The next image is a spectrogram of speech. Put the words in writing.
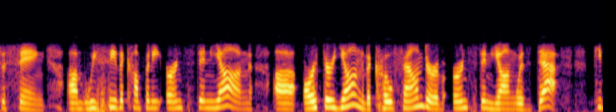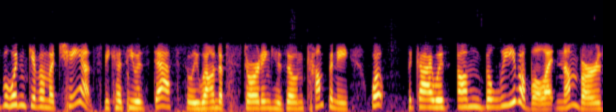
to sing. Um, we see the company Ernst and Young. Uh, Arthur Young, the co-founder of Ernst and Young, was deaf people wouldn't give him a chance because he was deaf, so he wound up starting his own company. Well, the guy was unbelievable at numbers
